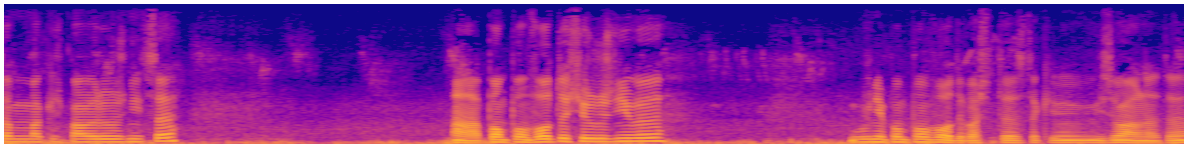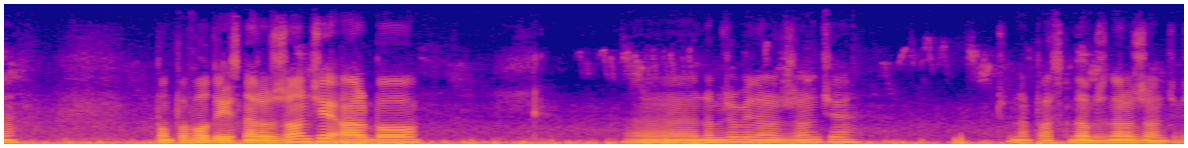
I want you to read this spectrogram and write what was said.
tam jakieś małe różnice? A, pompą wody się różniły? Głównie pompą wody, właśnie to jest takie wizualne te. Pompa wody jest na rozrządzie albo yy, dobrze mówię na rozrządzie? Czy na pasku, dobrze na rozrządzie.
